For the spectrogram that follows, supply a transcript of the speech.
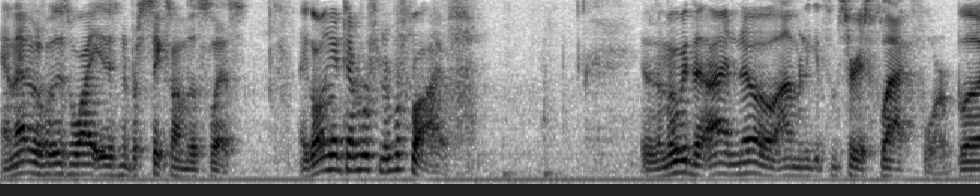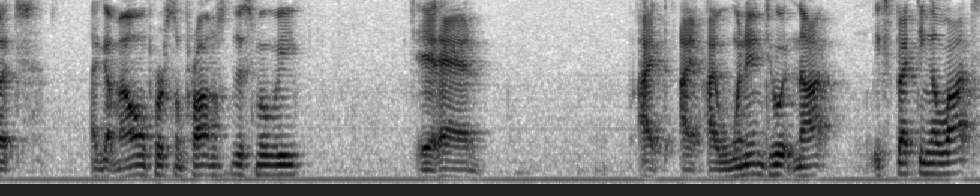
And that is why it is number six on this list. Now going into number, number five is a movie that I know I'm going to get some serious flack for. But I got my own personal problems with this movie. It had... I, I, I went into it not expecting a lot,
